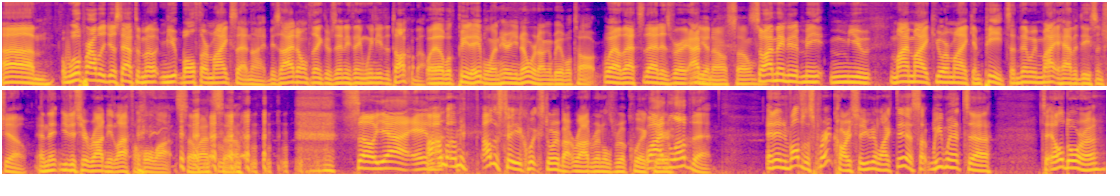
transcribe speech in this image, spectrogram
Um, we'll probably just have to mute both our mics that night because I don't think there's anything we need to talk about. Well, with Pete Abel in here, you know we're not going to be able to talk. Well, that's that is very. I, you know, so, So I may need to me- mute my mic, your mic, and Pete's, and then we might have a decent show. and then you just hear Rodney laugh a whole lot. So that's. Uh, So yeah, and I'm, let me, I'll just tell you a quick story about Rod Reynolds real quick. well, here. I'd love that. and it involves a sprint car. So you're gonna like this. We went uh, to Eldora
